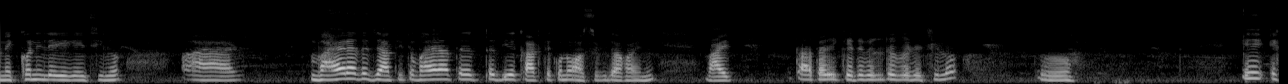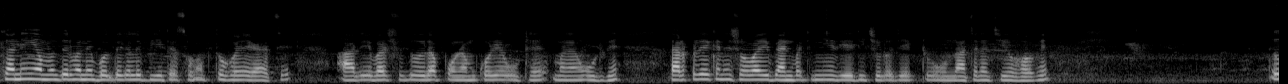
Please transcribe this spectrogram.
অনেকক্ষণই লেগে গিয়েছিল। আর ভাইয়ের হাতে জাঁতি, তো ভাইয়ের হাতেরটা দিয়ে কাটতে কোনো অসুবিধা হয়নি। ভাই তাড়াতাড়ি কেটে ফেলতে পেরেছিল। তো এখানেই আমাদের মানে বলতে গেলে বিয়েটা সমাপ্ত হয়ে গেছে। আর এবার শুধু ওরা প্রণাম করে উঠে মানে উঠবে। তারপরে এখানে সবাই ব্যান্ড পার্টি নিয়ে রেডি ছিল যে একটু নাচানাচিও হবে। তো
